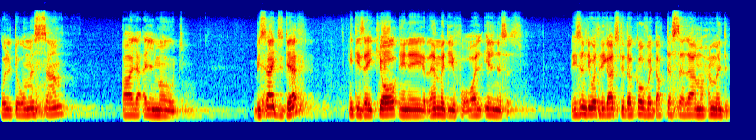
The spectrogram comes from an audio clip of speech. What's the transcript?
قلت وما السام قال الموت Besides death, it is a cure and a remedy for all illnesses. Recently, with regards to the COVID, Dr. Salah Muhammad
